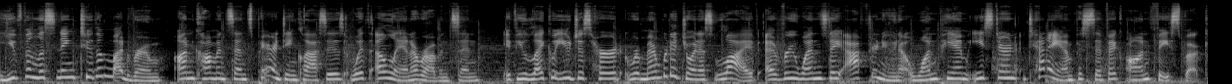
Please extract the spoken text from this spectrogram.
You've been listening to The Mudroom Uncommon Sense Parenting Classes with Alana Robinson. If you like what you just heard, remember to join us live every Wednesday afternoon at 1 p.m. Eastern, 10 a.m. Pacific on Facebook.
